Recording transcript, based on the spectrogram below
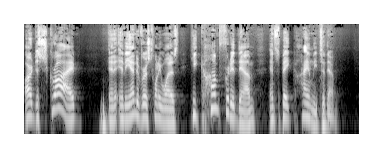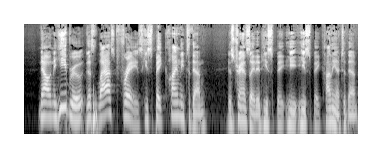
are described And in the end of verse 21 is, he comforted them and spake kindly to them. Now in the Hebrew, this last phrase, he spake kindly to them, is translated, he spake, he, he spake kindly unto them.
